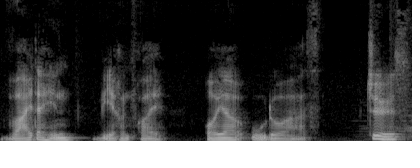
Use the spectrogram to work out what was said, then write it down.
weiterhin virenfrei. Euer Udo Haas. Tschüss.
